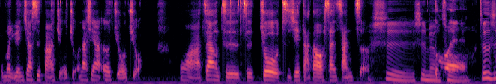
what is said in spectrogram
我们原价是八九九，那现在二九九。哇，这样子只就直接打到三三折，是是没有错对，这个是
